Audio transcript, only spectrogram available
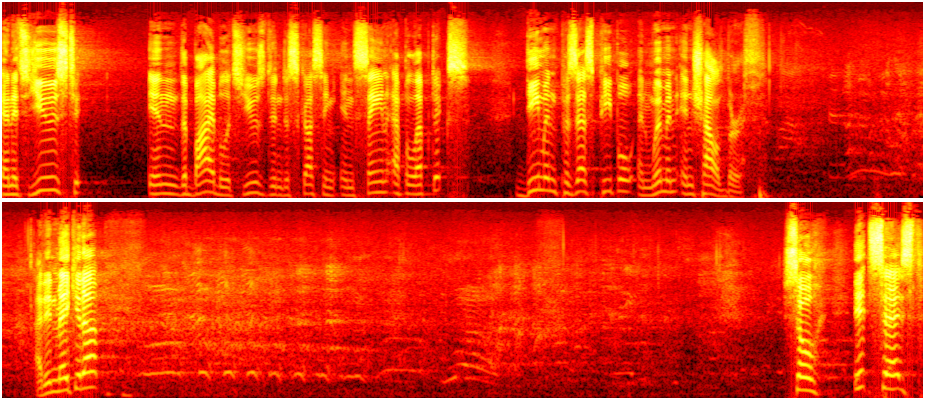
And it's used in the Bible, it's used in discussing insane epileptics, demon possessed people, and women in childbirth. I didn't make it up. So it says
